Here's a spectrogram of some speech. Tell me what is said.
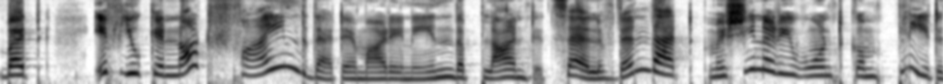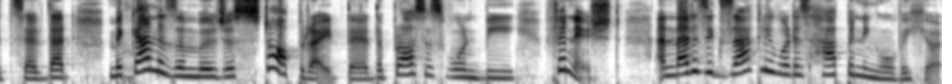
But if you cannot find that mRNA in the plant itself, then that machinery won't complete itself. That mechanism will just stop right there. The process won't be finished. And that is exactly what is happening over here.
